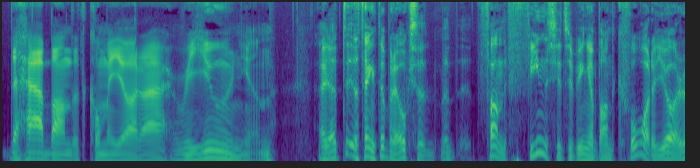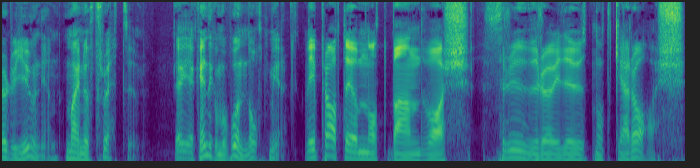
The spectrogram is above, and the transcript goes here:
det här bandet kommer göra reunion. Ja, Jag, jag tänkte på det också. Men Fan, det finns ju typ inga band kvar att göra reunion. Minor Threat typ. Jag, jag kan inte komma på något mer. Vi pratar ju om något band vars fru röjde ut något garage.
